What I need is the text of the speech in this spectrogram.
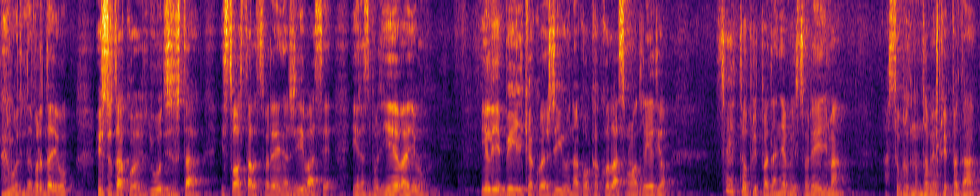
ne mogu da brdaju. Isto tako, ljudi su šta? I s ostale stvorenja živa se i razboljevaju, ili je biljka koja živi onako kako Allah sam odredio. Sve to pripada njegovim stvorenjima, a suprotno tome pripada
